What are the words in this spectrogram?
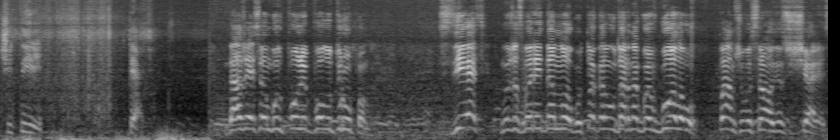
четыре, пять. Даже если он был полу- полутрупом. Здесь нужно смотреть на ногу. Только удар ногой в голову, пам, чтобы вы сразу здесь защищались.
